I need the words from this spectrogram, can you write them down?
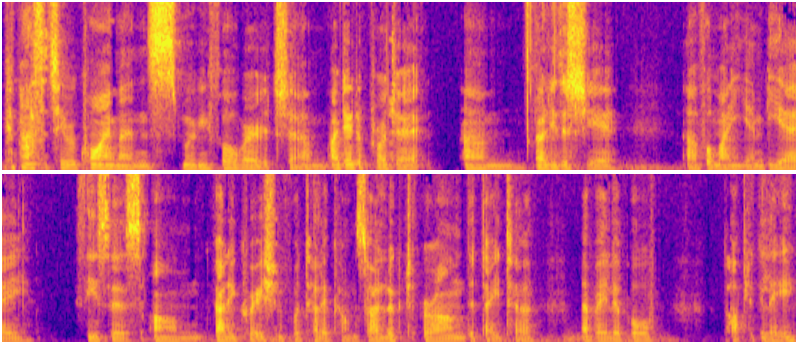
capacity requirements moving forward. Um, I did a project um, early this year uh, for my EMBA thesis on value creation for telecom. So I looked around the data available publicly.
